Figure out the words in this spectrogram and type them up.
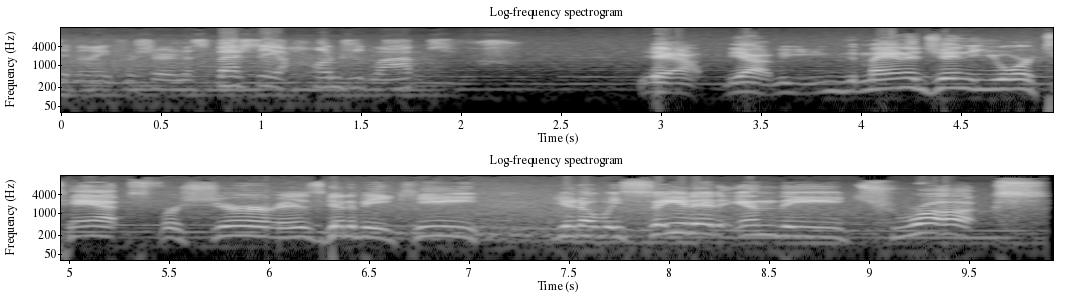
tonight for sure, and especially hundred laps. Yeah, yeah. Managing your temps for sure is going to be key. You know, we seen it in the trucks,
